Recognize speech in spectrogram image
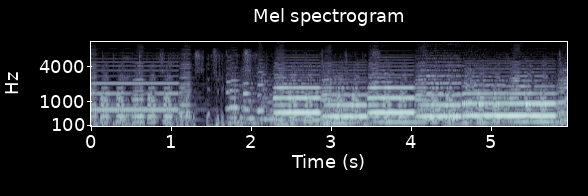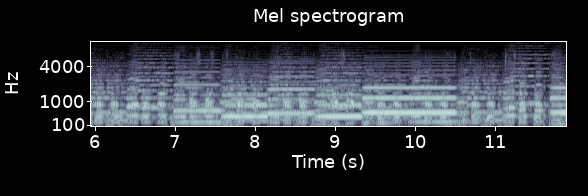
dan sudah halus. Lalu memang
